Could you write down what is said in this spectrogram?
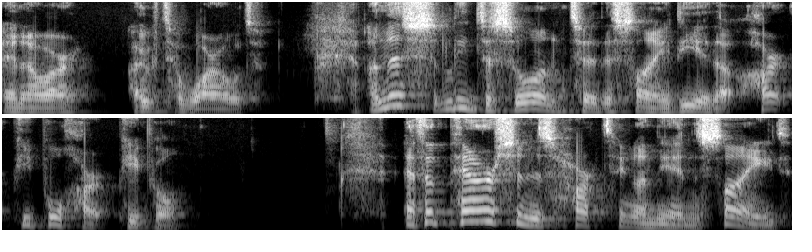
in our outer world. And this leads us on to this idea that hurt people hurt people. If a person is hurting on the inside,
